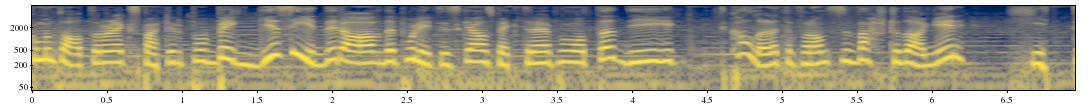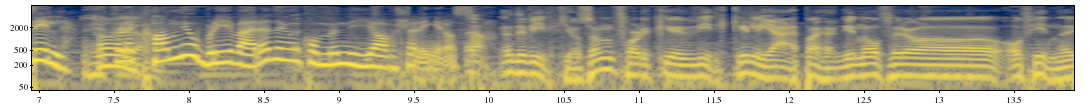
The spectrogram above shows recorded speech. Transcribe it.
kommentatorer og eksperter på begge sider av det politiske aspekteret, på en måte, de kaller dette for hans verste dager hittil. For det ja. kan jo bli verre. Det kan komme nye avsløringer også. Ja. Det virker jo som folk virkelig er på hugget nå for å, å finne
